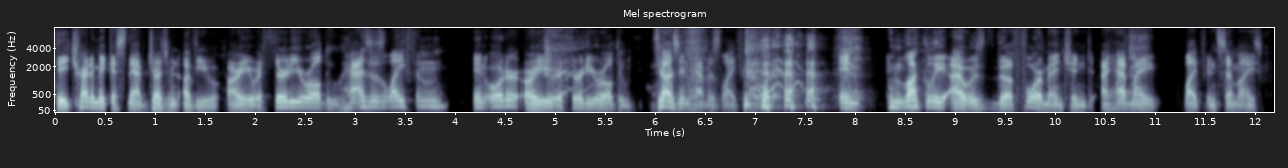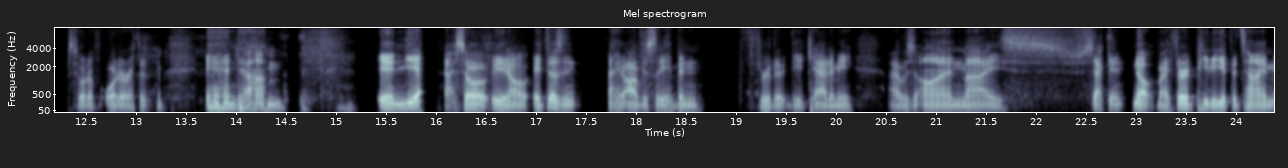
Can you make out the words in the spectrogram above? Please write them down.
they try to make a snap judgment of you are you a 30 year old who has his life in in order or are you a 30 year old who doesn't have his life in order and and luckily I was the aforementioned. I had my life in semi sort of order at the time. And um and yeah, so you know, it doesn't I obviously have been through the, the academy. I was on my second no, my third PD at the time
